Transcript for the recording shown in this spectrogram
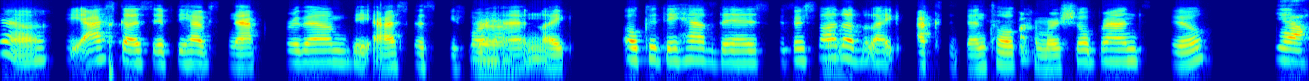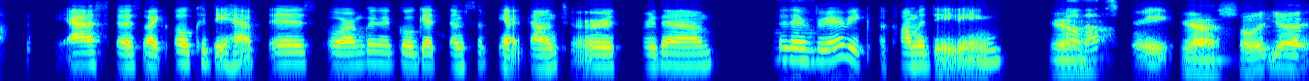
Yeah, they ask us if they have snacks for them. They ask us yeah, beforehand, like, "Oh, could they have this?" Because there's a lot yeah, of like accidental commercial brands too. Yeah. They ask us like, "Oh, could they have this?" Or I'm gonna go get them something at Down to Earth for them. So they're hmm very accommodating. Oh, yeah, that's great. yeah. So yeah,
